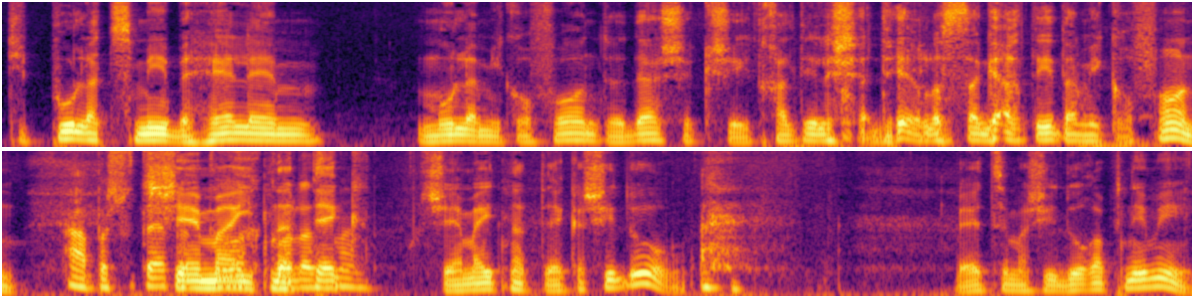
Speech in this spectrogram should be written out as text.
טיפול עצמי בהלם מול המיקרופון. אתה יודע שכשהתחלתי לשדר לא סגרתי את המיקרופון. אה, פשוט היה פתוח כל הזמן. שמא התנתק השידור. בעצם השידור הפנימי.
